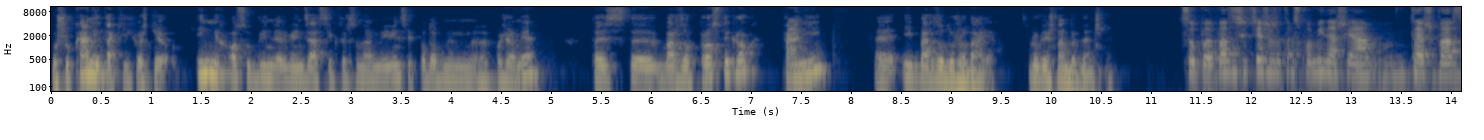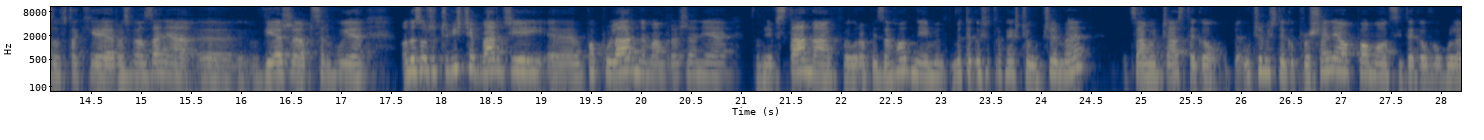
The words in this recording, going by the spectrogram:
bo szukanie takich właśnie innych osób w innej organizacji, które są na mniej więcej podobnym e, poziomie, to jest e, bardzo prosty krok, tani i bardzo dużo daje, również nam wewnętrznie. Super, bardzo się cieszę, że to wspominasz. Ja też bardzo w takie rozwiązania e, wierzę, obserwuję. One są rzeczywiście bardziej e, popularne, mam wrażenie, pewnie w Stanach, w Europie Zachodniej. My, my, tego się trochę jeszcze uczymy cały czas, tego, uczymy się tego proszenia o pomoc i tego w ogóle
